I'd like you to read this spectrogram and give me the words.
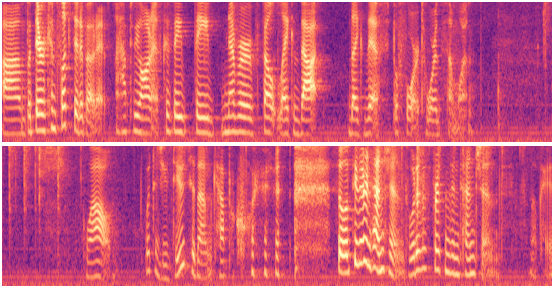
um, but they're conflicted about it. I have to be honest because they they never felt like that, like this before towards someone. Wow, what did you do to them, Capricorn? so let's see their intentions. What is this person's intentions? Okay,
